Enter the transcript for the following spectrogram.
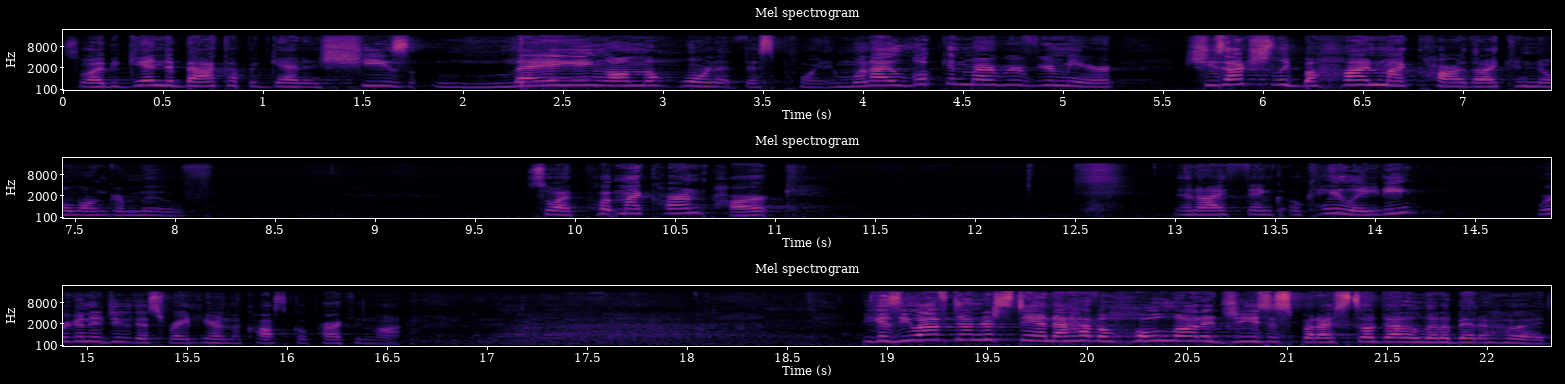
So I begin to back up again, and she's laying on the horn at this point. And when I look in my rearview mirror, she's actually behind my car that I can no longer move. So I put my car in park, and I think, okay, lady, we're going to do this right here in the Costco parking lot. Because you have to understand, I have a whole lot of Jesus, but I still got a little bit of hood.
